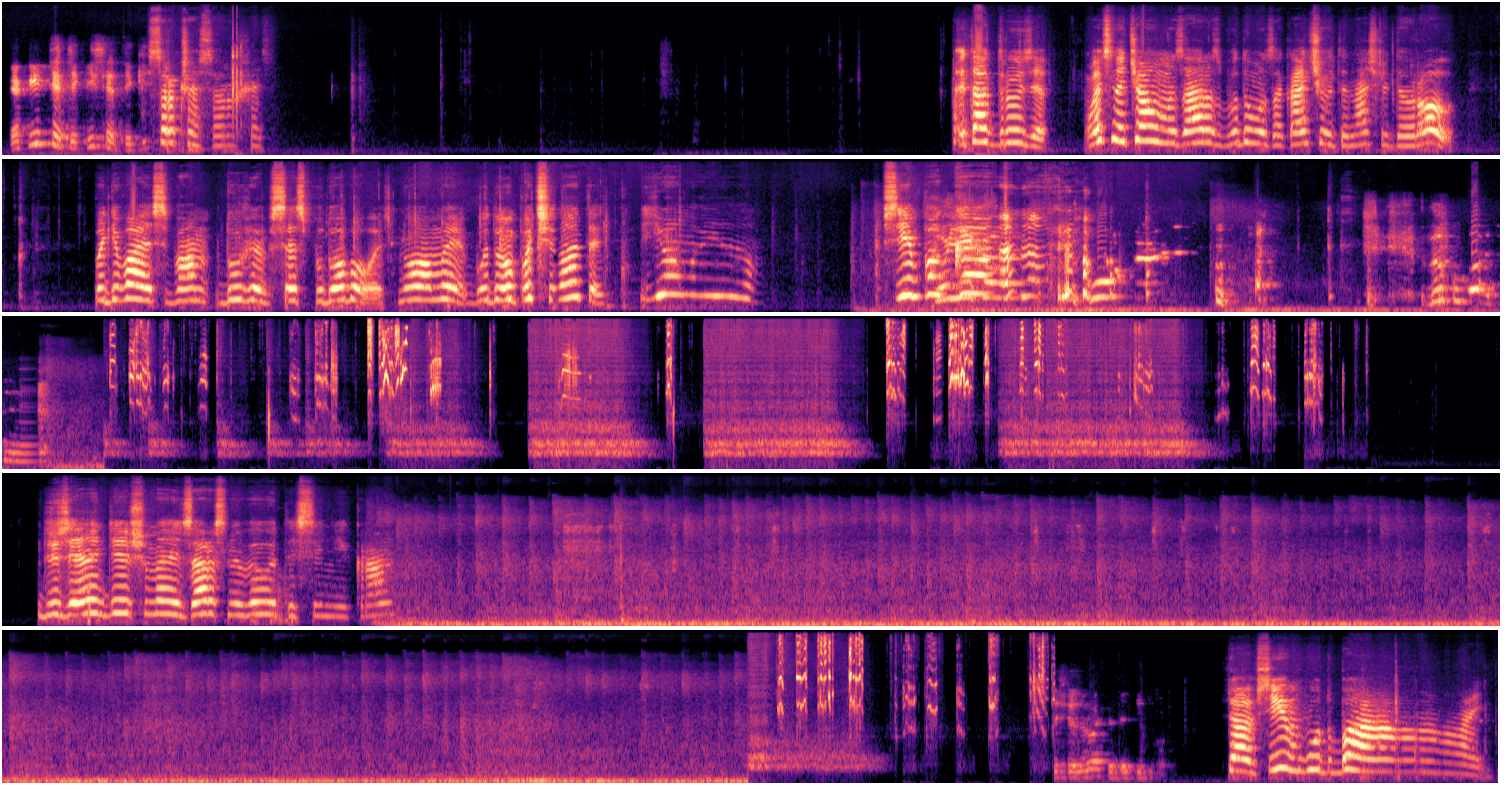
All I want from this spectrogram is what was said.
Який свет, який свет, який свет? 46, 46. І так, друзі, ось на чому ми зараз будемо закінчувати наш відеоролик. Сподіваюсь, вам дуже все сподобалось. Ну а ми будемо починати. Йо-моє! Всім пока! До побачення. Друзі, я надію, що в мене зараз не вилити синій екран. Давайте всім гудбай!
